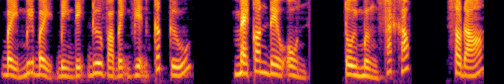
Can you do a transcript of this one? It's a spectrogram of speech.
77 Bình Định đưa vào bệnh viện cấp cứu. Mẹ con đều ổn. Tôi mừng phát khóc. Sau đó,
